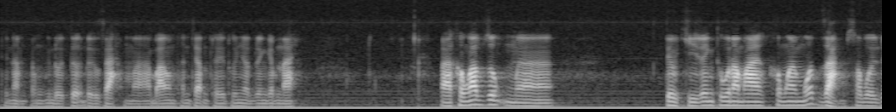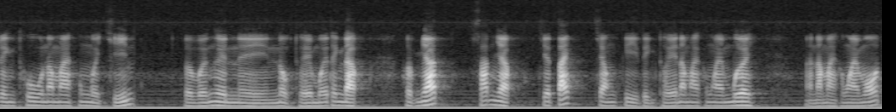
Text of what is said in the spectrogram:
thì nằm trong cái đối tượng được giảm à, 30% thuế thu nhập doanh nghiệp này. Và không áp dụng uh, tiêu chí doanh thu năm 2021 giảm so với doanh thu năm 2019 đối với người nộp thuế mới thành lập hợp nhất sát nhập chia tách trong kỳ tính thuế năm 2020 và năm 2021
